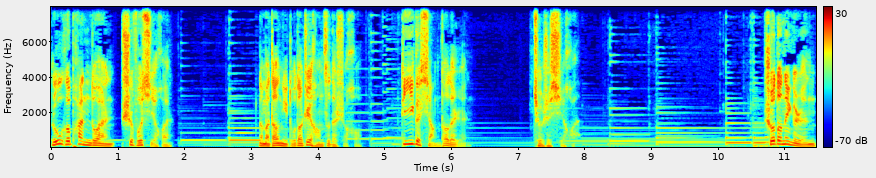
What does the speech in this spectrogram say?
如何判断是否喜欢？那么，当你读到这行字的时候，第一个想到的人。就是喜欢。说到那个人，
